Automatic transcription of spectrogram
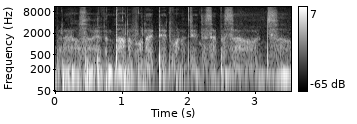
But I also haven't thought of what I did want to do this episode, so.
